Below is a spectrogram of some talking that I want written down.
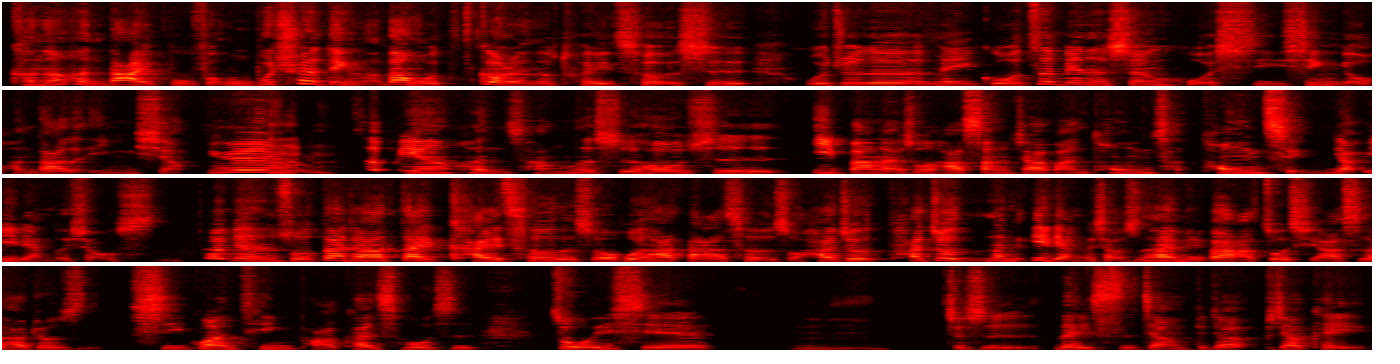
可能很大一部分我不确定了，但我个人的推测是，我觉得美国这边的生活习性有很大的影响，因为这边很长的时候是一般来说，他上下班通通勤要一两个小时，就会变成说，大家在开车的时候或者他搭车的时候，他就他就那个一两个小时，他也没办法做其他事，他就是习惯听 podcast 或是做一些嗯，就是类似这样比较比较可以。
